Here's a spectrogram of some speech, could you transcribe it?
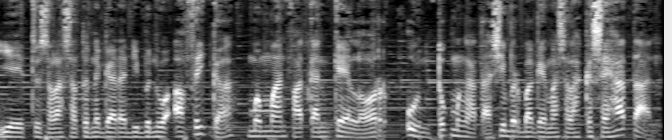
yaitu salah satu negara di benua Afrika, memanfaatkan kelor untuk mengatasi berbagai masalah kesehatan,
